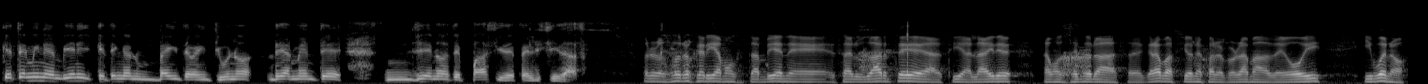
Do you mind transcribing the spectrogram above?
que terminen bien y que tengan un 2021 realmente llenos de paz y de felicidad. Bueno, nosotros queríamos también eh, saludarte así al aire. Estamos haciendo las eh, grabaciones para el programa de hoy. Y bueno,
